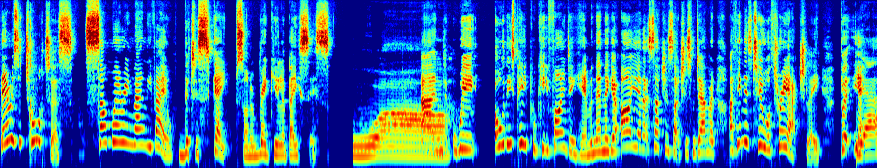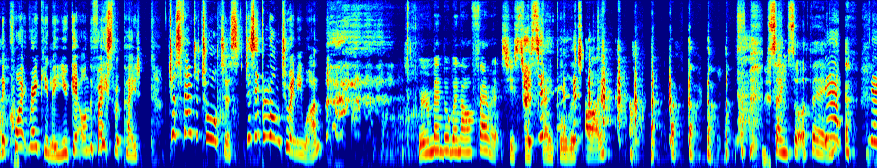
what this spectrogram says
There is a tortoise somewhere in Langley Vale that escapes on a regular basis. wow, And we all these people keep finding him and then they go, Oh yeah, that's such and such is from down the road. I think there's two or three actually. But yeah, Yeah. that quite regularly you get on the Facebook page. Just found a tortoise. Does it belong to anyone? You remember when our ferrets used to escape all the time? Same sort of thing. Yeah. Yeah,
